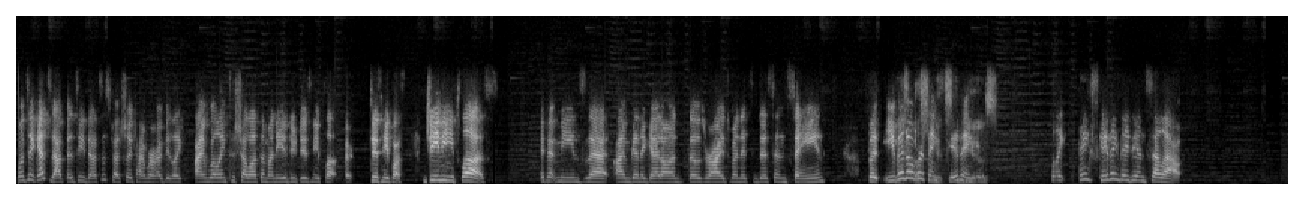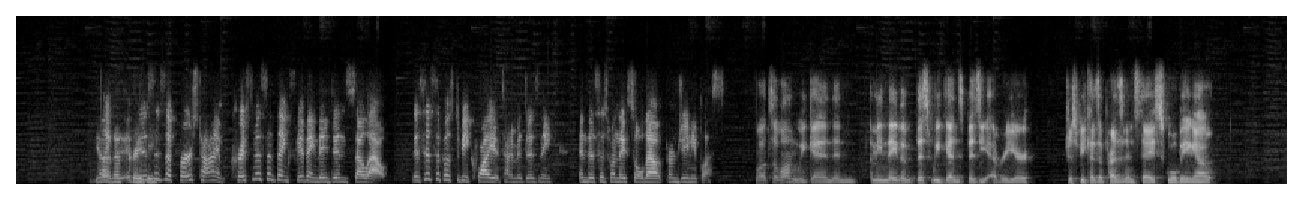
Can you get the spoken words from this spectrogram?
once it gets that busy, that's especially a time where I'd be like, I'm willing to shell out the money to do Disney Plus, Disney Plus, Genie Plus, if it means that I'm gonna get on those rides when it's this insane. But even over Especially at Thanksgiving, like Thanksgiving, they didn't sell out. yeah, like, that's crazy. This is the first time Christmas and Thanksgiving they didn't sell out. This is supposed to be quiet time at Disney, and this is when they sold out from Genie Plus. Well, it's a long weekend, and I mean, they even this weekend's busy every year, just because of President's Day, school being out,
